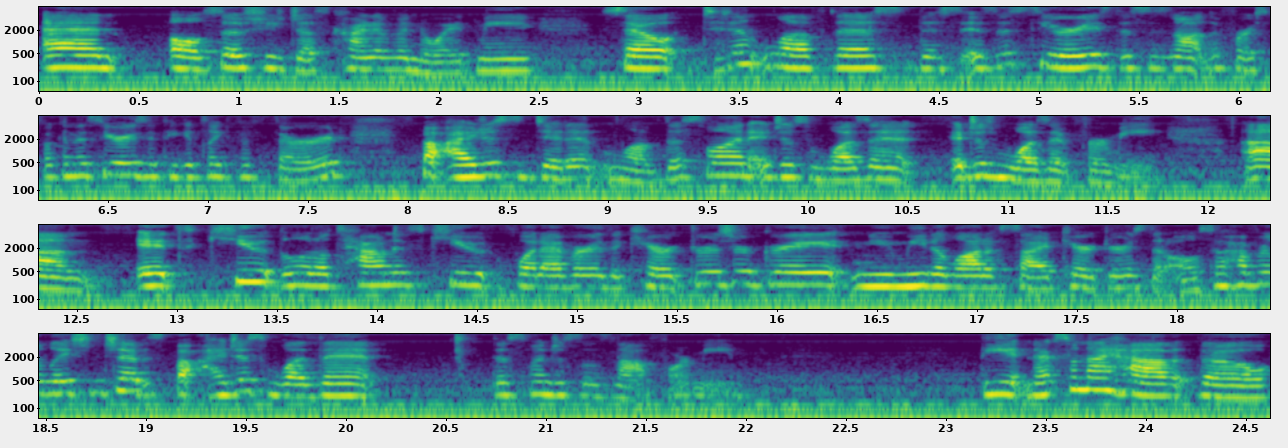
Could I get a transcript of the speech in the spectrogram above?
And also, she just kind of annoyed me. So, didn't love this. This is a series. This is not the first book in the series. I think it's like the third. But I just didn't love this one. It just wasn't. It just wasn't for me. Um, it's cute. The little town is cute. Whatever. The characters are great, and you meet a lot of side characters that also have relationships. But I just wasn't. This one just was not for me. The next one I have, though,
